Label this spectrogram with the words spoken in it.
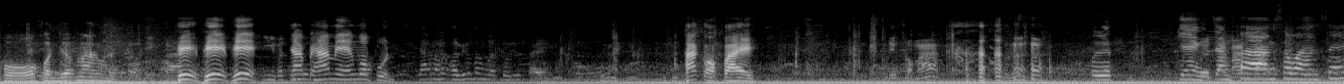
โห คนเยอะมากเลยพี่พี่พี่อยากไปหาแมงบ่ฝุ่น ยังเราเขาลืมบางประตูที่ใส่พักออกไป ด็กเข้ามา เปิดแจ้งจังปางสว่างแสง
